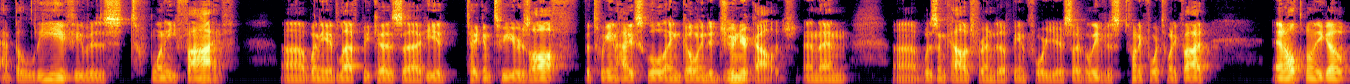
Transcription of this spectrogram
I believe he was 25 uh, when he had left because uh, he had taken two years off between high school and going to junior college, and then uh, was in college for ended up being four years. So I believe it was 24, 25. And ultimately, you go,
